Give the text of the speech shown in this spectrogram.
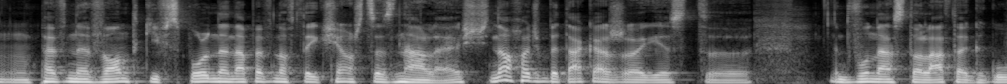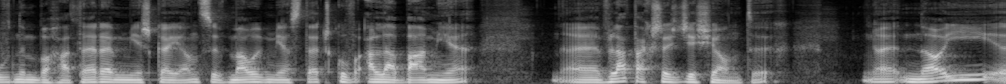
mm, pewne wątki wspólne na pewno w tej książce znaleźć. No, choćby taka, że jest e, dwunastolatek głównym bohaterem mieszkający w małym miasteczku w Alabamie e, w latach 60. E, no i e,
